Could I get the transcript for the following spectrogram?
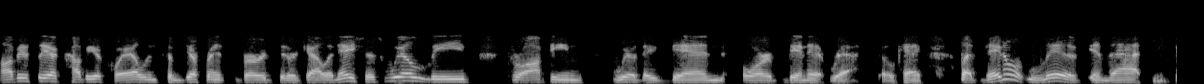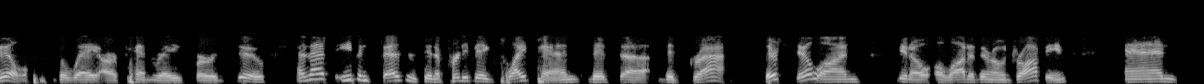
Obviously, a covey of quail and some different birds that are gallinaceous will leave droppings where they've been or been at rest. Okay. But they don't live in that filth the way our pen raised birds do. And that's even pheasants in a pretty big flight pen that's, uh, that's grass. They're still on you know, a lot of their own droppings, and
